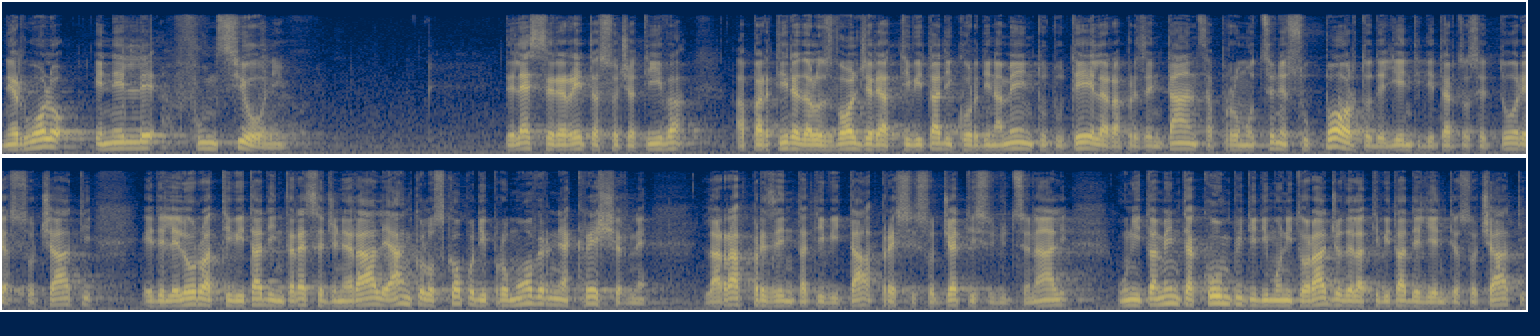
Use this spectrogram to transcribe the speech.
nel ruolo e nelle funzioni dell'essere rete associativa a partire dallo svolgere attività di coordinamento, tutela, rappresentanza, promozione e supporto degli enti di terzo settore associati e delle loro attività di interesse generale, anche lo scopo di promuoverne e accrescerne la rappresentatività presso i soggetti istituzionali, unitamente a compiti di monitoraggio dell'attività degli enti associati,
